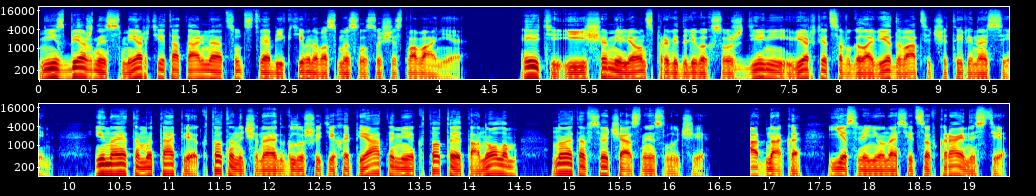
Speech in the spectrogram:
неизбежность смерти и тотальное отсутствие объективного смысла существования – Эти и еще миллион справедливых суждений вертятся в голове 24 на 7. И на этом этапе кто-то начинает глушить их опиатами, кто-то этанолом, но это все частные случаи. Однако, если не уноситься в крайности,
